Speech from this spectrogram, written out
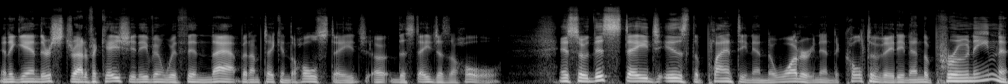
and again, there's stratification even within that, but I'm taking the whole stage, uh, the stage as a whole. And so this stage is the planting and the watering and the cultivating and the pruning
